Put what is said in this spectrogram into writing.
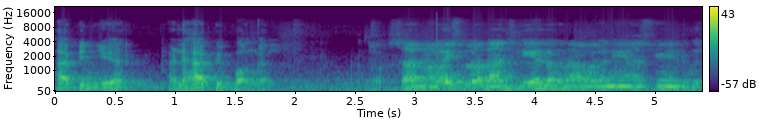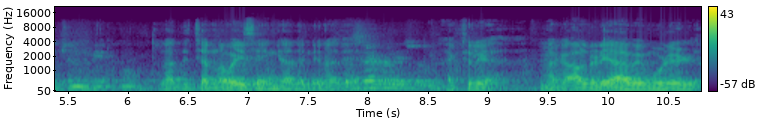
happy new year and happy Pongal sir మా వయసులో రాజకీయాల్లోకి రావాలని ఆశయం ఎందుకు వచ్చింది మీకు? నాది చిన్న వయసు ఏం కాదండి నాది. యాక్చువల్గా నాకు ఆల్రెడీ యాభై మూడేళ్ళు.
